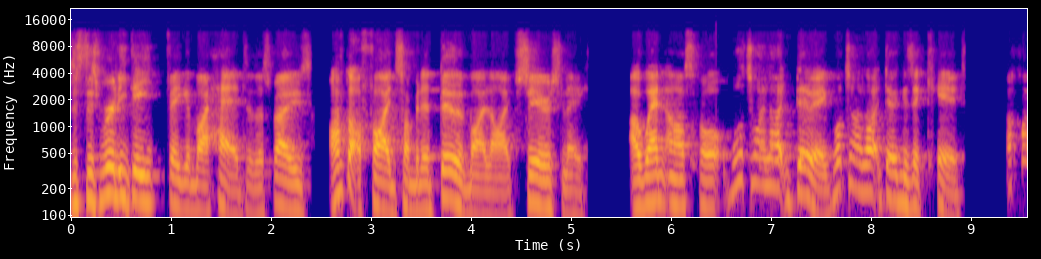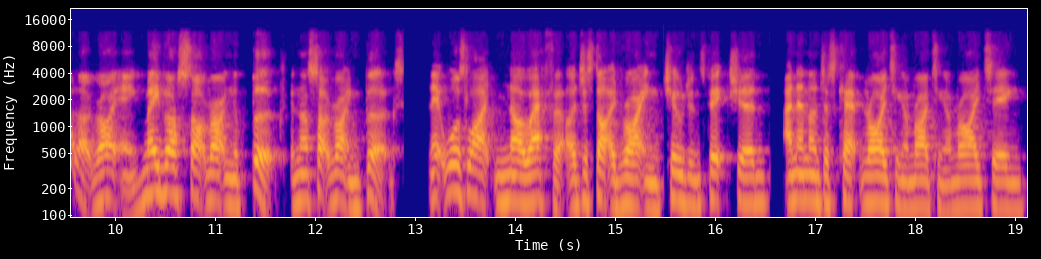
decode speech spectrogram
Just this really deep thing in my head. And I suppose I've got to find something to do in my life. Seriously. I went and I thought, what do I like doing? What do I like doing as a kid? I quite like writing. Maybe I'll start writing a book. And I started writing books. And it was like no effort. I just started writing children's fiction and then I just kept writing and writing and writing.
